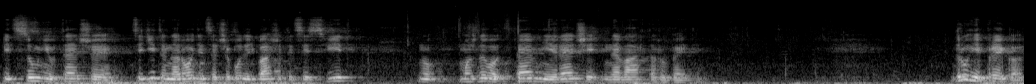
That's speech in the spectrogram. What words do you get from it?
під сумнів те, чи ці діти народяться, чи будуть бачити цей світ, ну, можливо, певні речі не варто робити. Другий приклад.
